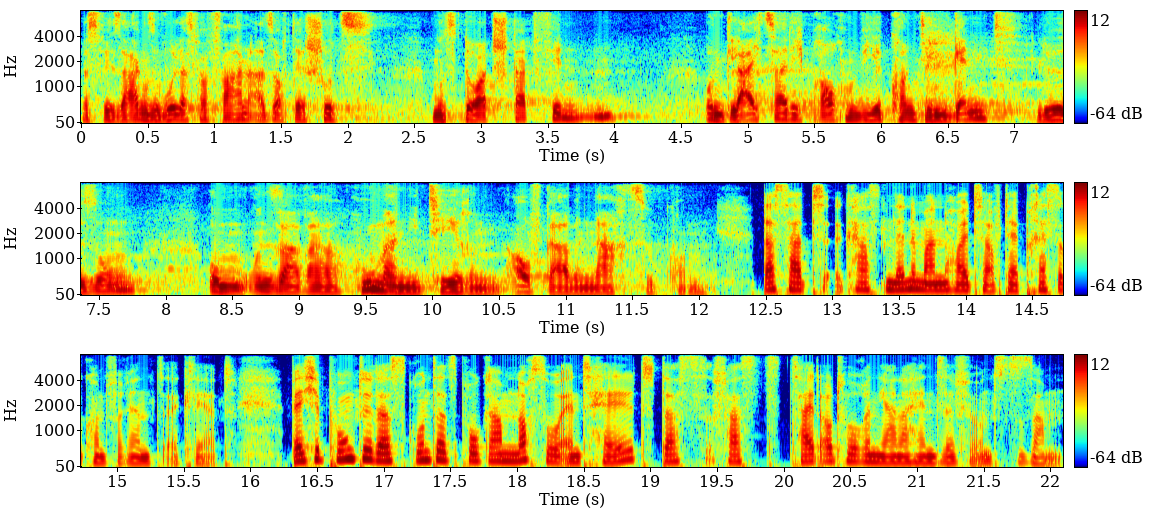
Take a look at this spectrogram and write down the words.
dass wir sagen, sowohl das Verfahren als auch der Schutz muss dort stattfinden. Und gleichzeitig brauchen wir Kontingentlösungen, um unserer humanitären Aufgabe nachzukommen. Das hat Carsten Lennemann heute auf der Pressekonferenz erklärt. Welche Punkte das Grundsatzprogramm noch so enthält, das fasst Zeitautorin Jana Hensel für uns zusammen.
